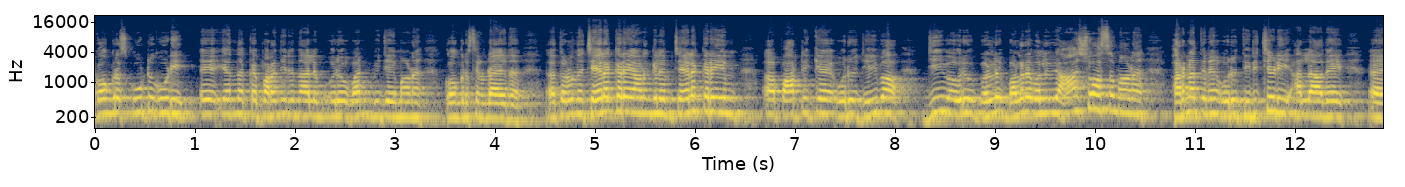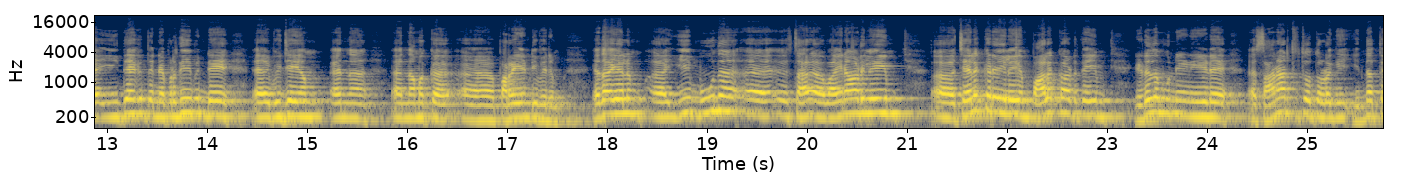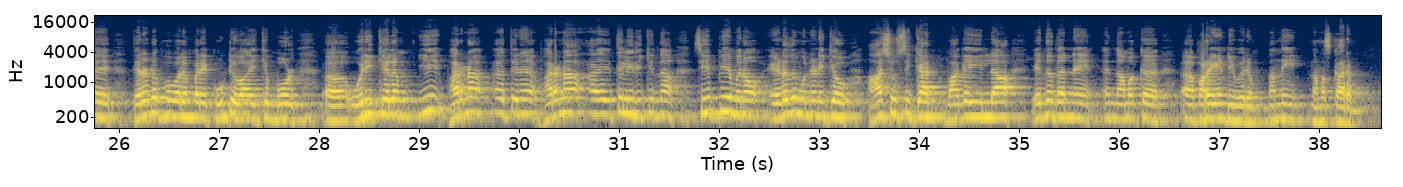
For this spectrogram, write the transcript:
കോൺഗ്രസ് കൂട്ടുകൂടി എന്നൊക്കെ പറഞ്ഞിരുന്നാലും ഒരു വൻ വിജയമാണ് കോൺഗ്രസിനുണ്ടായത്. തുടർന്ന് ചേലക്കരയാണെങ്കിലും ചേലക്കരയും പാർട്ടിക്ക് ഒരു ജൈവ ജീവ ഒരു വളരെ വലിയൊരു ആശ്വാസമാണ് ഭരണത്തിന് ഒരു തിരിച്ചടി അല്ലാതെ ഇദ്ദേഹത്തിന്റെ പ്രദീപിന്റെ വിജയം എന്ന് നമുക്ക് പറയേണ്ടി വരും. ഏതായാലും ഈ മൂന്ന് വയനാടിലെയും ചേലക്കരയിലെയും പാലക്കാടത്തെയും ഇടതുമുന്നണിയുടെ സ്ഥാനാർത്ഥിത്വം തുടങ്ങി ഇന്നത്തെ തിരഞ്ഞെടുപ്പ് ഫലം വരെ കൂട്ടി വായിക്കുമ്പോൾ ഒരിക്കലും ഈ ഭരണത്തിന് ഭരണത്തിലിരിക്കുന്ന സി പി എമ്മിനോ ഇടതുമുന്നണിക്കോ ആശ്വസിക്കാൻ വകയില്ല എന്ന് തന്നെ നമുക്ക് പറയേണ്ടി വരും. നന്ദി നമസ്കാരം.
